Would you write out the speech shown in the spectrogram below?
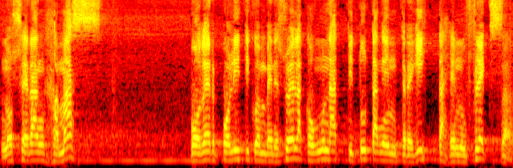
No serán jamás poder político en Venezuela con una actitud tan entreguista, genuflexa,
